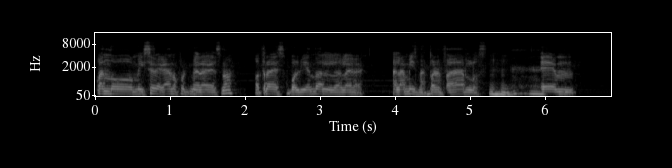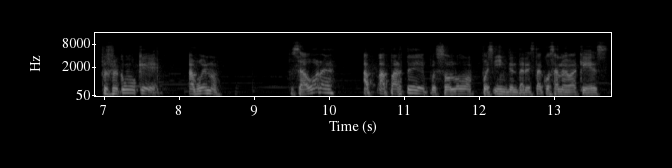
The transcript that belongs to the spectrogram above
cuando me hice vegano por primera vez, ¿no? Otra vez, volviendo a la, misma, para enfadarlos. Em, pues fue como que, ah, bueno, pues ahora, aparte, pues solo, pues intentar esta cosa nueva que es,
